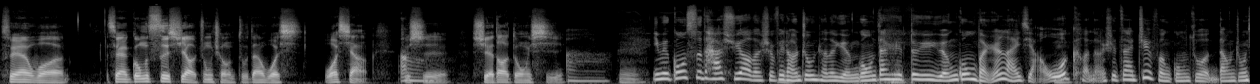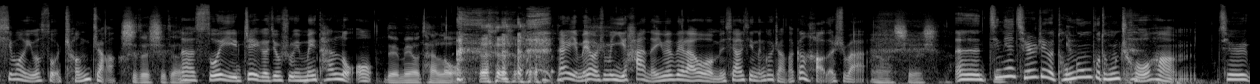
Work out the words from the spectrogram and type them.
虽然我虽然公司需要忠诚度，但我我想就是。学到东西啊，嗯，因为公司它需要的是非常忠诚的员工，但是对于员工本人来讲，我可能是在这份工作当中希望有所成长。是的，是的。那所以这个就属于没谈拢。对，没有谈拢。但是也没有什么遗憾的，因为未来我们相信能够找到更好的，是吧？嗯，是的，是的。嗯，今天其实这个同工不同酬哈，其实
